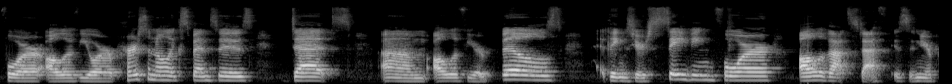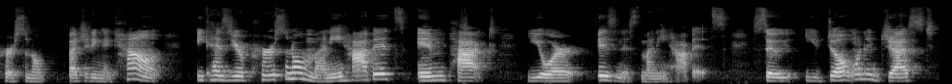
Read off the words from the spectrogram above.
for all of your personal expenses, debts, um, all of your bills, things you're saving for, all of that stuff is in your personal budgeting account because your personal money habits impact your business money habits. So you don't want to just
